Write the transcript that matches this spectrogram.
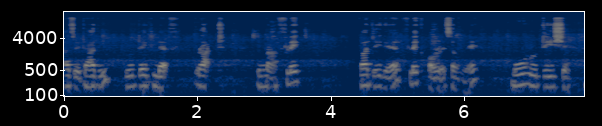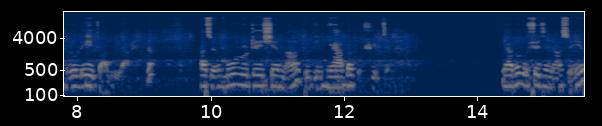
အဲဆိုဒါဒီ rotate left right ဒီမှာ flick vertical flick horizontal move rotation ဒီလိုလေးသွားလို့ရတယ်နော်အဲဆို move rotation မှာဒီဒီညာဘက်ကိုရွှေ့ချင်တယ်ညာဘက်ကိုရွှေ့ချင်တာဆိုရင်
